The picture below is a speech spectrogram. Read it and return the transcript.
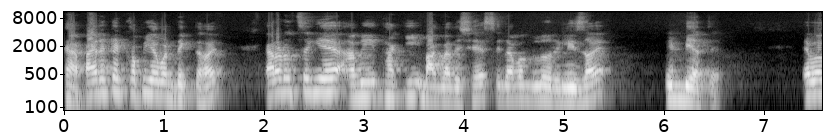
হ্যাঁ পাইরেটেড কপি আমার দেখতে হয়। কারণ হচ্ছে গিয়ে আমি থাকি বাংলাদেশে, সিনেমাগুলো রিলিজ হয় ইন্ডিয়াতে। এবং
